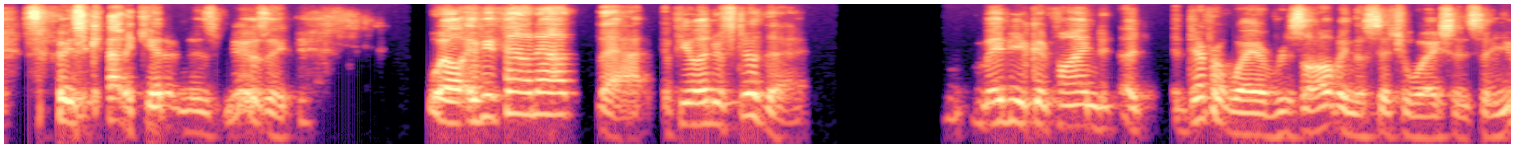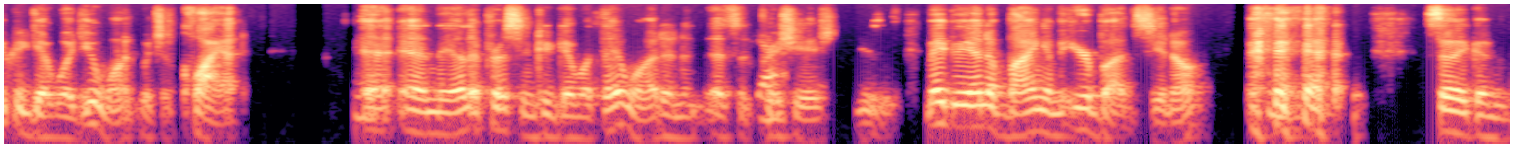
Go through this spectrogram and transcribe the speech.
so he's got to get in his music. Well if you found out that if you understood that maybe you could find a, a different way of resolving the situation so you could get what you want which is quiet and the other person could get what they want, and that's appreciation. Yeah. Maybe you end up buying them earbuds, you know, mm-hmm. so you can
